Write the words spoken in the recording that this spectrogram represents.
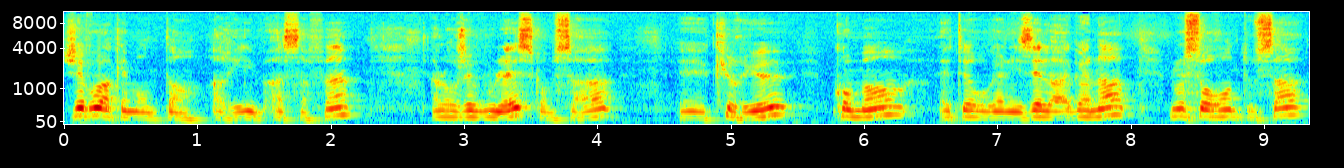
Je vois que mon temps arrive à sa fin. Alors je vous laisse comme ça, curieux, comment était organisée la Ghana. Nous saurons tout ça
